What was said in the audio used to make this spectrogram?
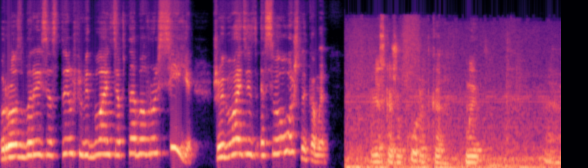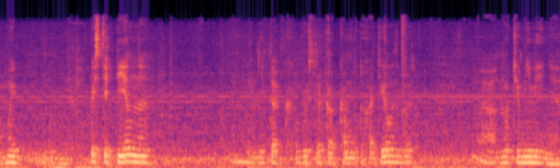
розберися з тим, що відбувається в тебе в Росії, що відбувається з СВОшниками. Я скажу коротко. Мы, э, мы постепенно, м, не так быстро, как кому-то хотелось бы, а, но тем не менее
